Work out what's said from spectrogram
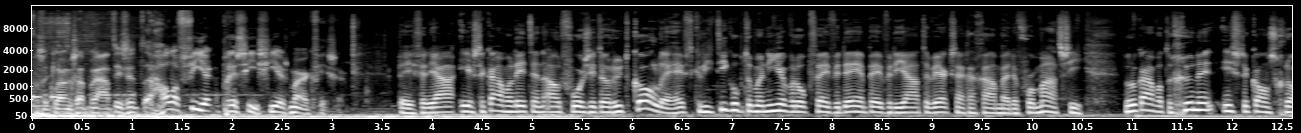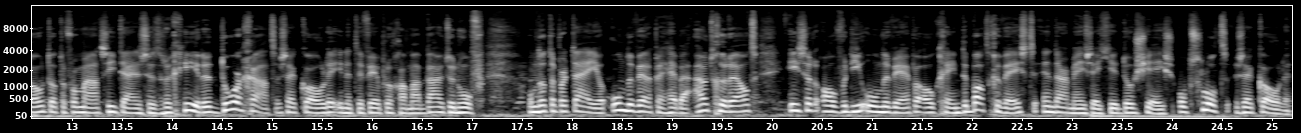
Als ik langzaam praat is het half vier precies. Hier is Mark Visser. PvdA Eerste Kamerlid en oud-voorzitter Ruud Kolen heeft kritiek op de manier waarop VVD en PvdA te werk zijn gegaan bij de formatie. Door elkaar wat te gunnen is de kans groot dat de formatie tijdens het regeren doorgaat, zei Kolen in het tv-programma Buitenhof. Omdat de partijen onderwerpen hebben uitgeruild, is er over die onderwerpen ook geen debat geweest en daarmee zet je dossiers op slot, zei Kolen.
